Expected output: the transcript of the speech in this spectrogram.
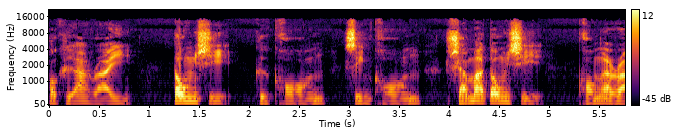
ก็คืออะไร东西 คือของ สิ่งของ什么东西ของอะไร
